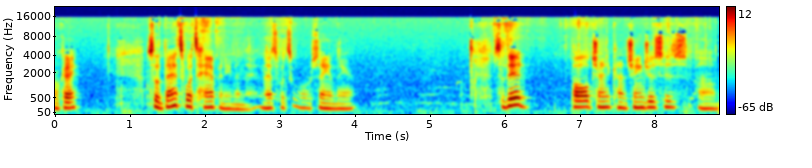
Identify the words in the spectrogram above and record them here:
Okay? So that's what's happening in that, and that's what we're saying there. So then Paul kind of changes his um,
